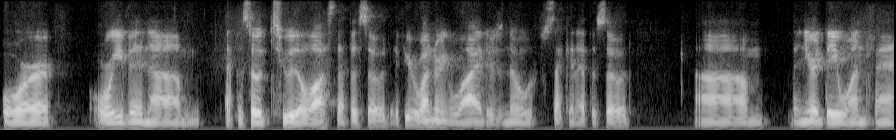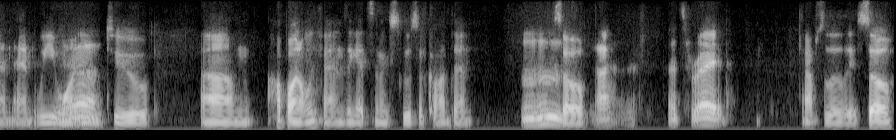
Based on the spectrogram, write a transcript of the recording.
or or even um, episode two, the lost episode, if you're wondering why there's no second episode, um, then you're a day one fan, and we want Yeah. you to um, hop on OnlyFans and get some exclusive content. Mhm. So Uh, that's right. absolutely. So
